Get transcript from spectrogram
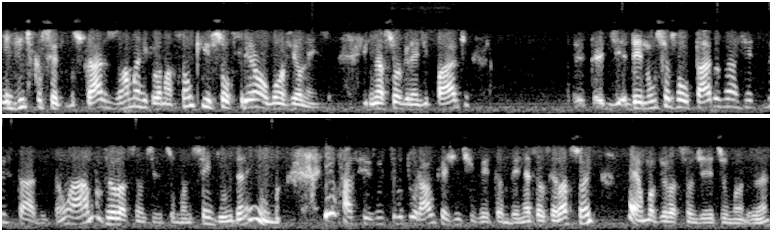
Em 20% dos casos, há uma reclamação que sofreram alguma violência. E, na sua grande parte, denúncias voltadas a agentes do Estado. Então há uma violação de direitos humanos, sem dúvida nenhuma. E o racismo estrutural que a gente vê também nessas relações é uma violação de direitos humanos, né?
